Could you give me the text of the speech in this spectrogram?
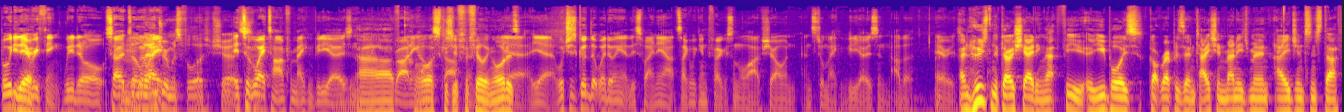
But we did Yeah. everything. We did it all. So it The took lounge away. room was full of shirts. It took away time from making videos and Ah, of writing course, because you're fulfilling and- orders. Yeah, yeah. Which is good that we're doing it this way now. It's like we can focus on the live show and, and still making videos and other areas. And who's negotiating that for you? Are you boys got representation, management, agents, and stuff?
